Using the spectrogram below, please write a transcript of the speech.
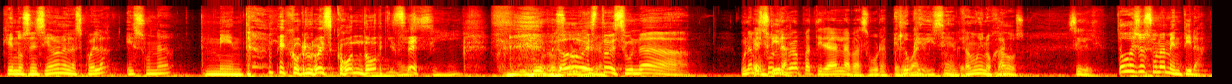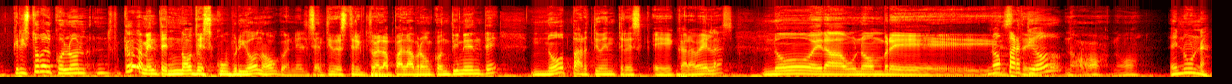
que nos enseñaron en la escuela es una menta. Mejor lo escondo, dice. Ay, sí. Todo esto es una, una Es un mentira. libro para tirar a la basura. es Pero lo que bueno, dicen, ok. están muy enojados. Bueno, síguele. Todo eso es una mentira. Cristóbal Colón claramente no descubrió, ¿no? En el sentido estricto de la palabra, un continente. No partió en tres eh, carabelas. No era un hombre. ¿No este, partió? No, no. En una.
